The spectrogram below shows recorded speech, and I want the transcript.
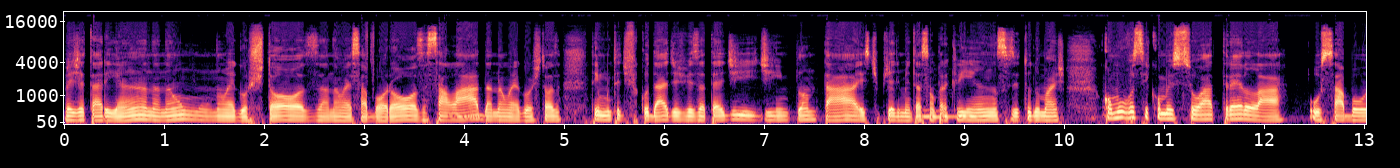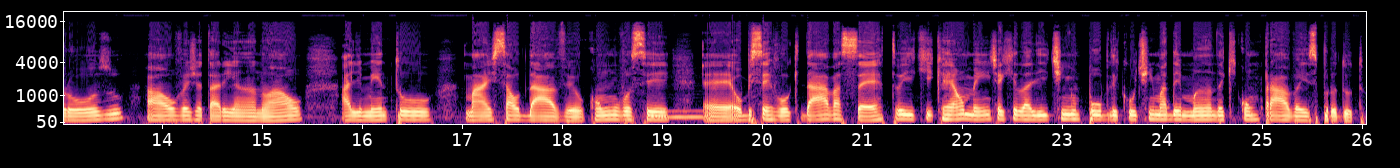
vegetariana não, não é gostosa, não é saborosa, salada não é gostosa. Tem muita dificuldade, às vezes, até de, de implantar esse tipo de alimentação uhum. para crianças e tudo mais. Como você começou a atrelar o saboroso ao vegetariano, ao alimento mais saudável? Como você uhum. é, observou que dava certo e que, que realmente aquilo ali tinha um público, tinha uma demanda que comprava esse produto?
